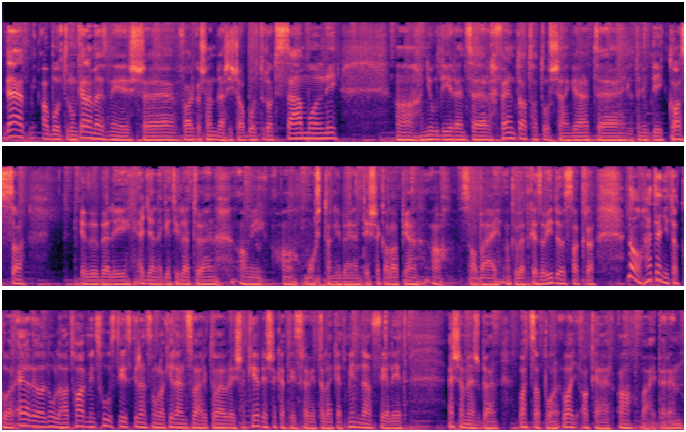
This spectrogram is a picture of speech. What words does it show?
De hát mi abból tudunk elemezni, és Farkas András is abból tudott számolni a nyugdíjrendszer fenntarthatóságát, illetve a nyugdíjkassa jövőbeli egyenleget illetően, ami a mostani bejelentések alapján a szabály a következő időszakra. No, hát ennyit akkor erről 0630 20 10 909 várjuk továbbra is a kérdéseket, észrevételeket, mindenfélét SMS-ben, Whatsappon, vagy akár a Viberen.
